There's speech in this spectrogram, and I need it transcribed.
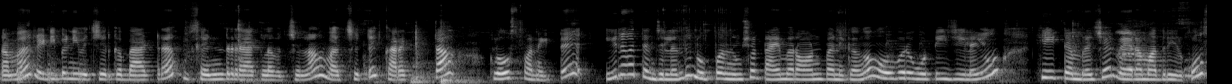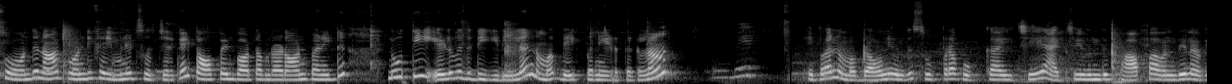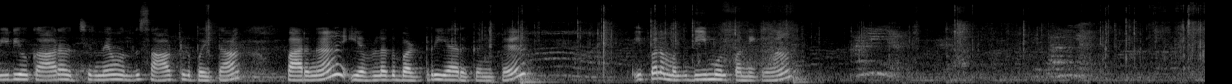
நம்ம ரெடி பண்ணி வச்சுருக்க பேட்டரை சென்டர் ரேக்கில் வச்சிடலாம். வச்சுட்டு கரெக்டாக க்ளோஸ் பண்ணிவிட்டு இருபத்தஞ்சிலேருந்து முப்பது நிமிஷம் டைமர் ஆன் பண்ணிக்கோங்க. ஒவ்வொரு ஓடிஜிலையும் ஹீட் டெம்பரேச்சர் வேறு மாதிரி இருக்கும். ஸோ வந்து நான் டுவெண்ட்டி ஃபைவ் மினிட்ஸ் வச்சுருக்கேன். Top and bottom rod on பண்ணிவிட்டு நூற்றி எழுபது டிகிரியில் நம்ம பேக் பண்ணி எடுத்துக்கலாம். இப்போ நம்ம ப்ரௌனி வந்து சூப்பராக குக் ஆயிடுச்சு. ஆக்சுவலி வந்து பாப்பா வந்து நான் வீடியோ கார வச்சுருந்தேன். வந்து சாப்பிட்டுட்டு போயிட்டா. பாருங்கள் எவ்வளவு பட்ரியாக இருக்குன்ட்டு. இப்போ நம்ம வந்து டீமோல் பண்ணிக்கலாம்.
